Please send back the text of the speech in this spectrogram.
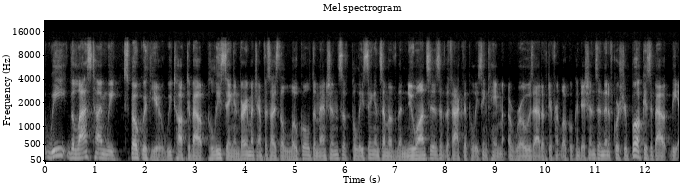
we, the last time we spoke with you, we talked about policing and very much emphasized the local dimensions of policing and some of the nuances of the fact that policing came, arose out of different local conditions. And then, of course, your book is about the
